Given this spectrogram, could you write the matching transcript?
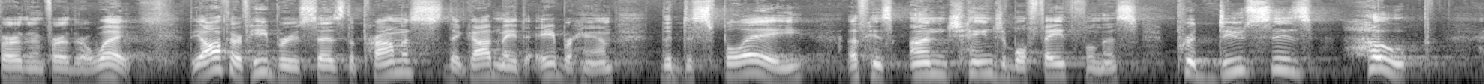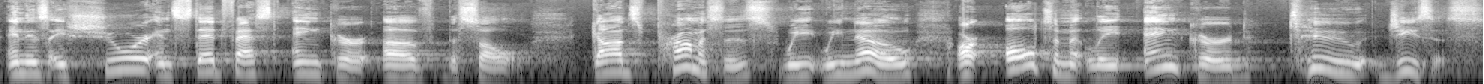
further and further away. The author of Hebrews says the promise that God made to Abraham, the display of his unchangeable faithfulness, produces hope and is a sure and steadfast anchor of the soul. God's promises, we, we know, are ultimately anchored to Jesus.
